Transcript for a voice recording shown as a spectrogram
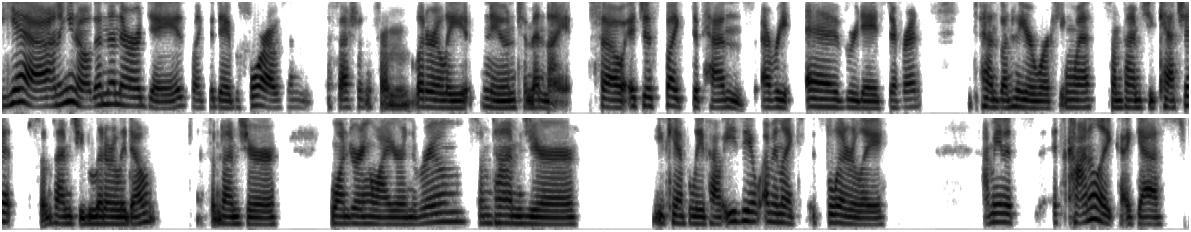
yeah. And, you know, then, then there are days like the day before I was in a session from literally noon to midnight. So it just like depends. Every, every day is different. It depends on who you're working with. Sometimes you catch it. Sometimes you literally don't. Sometimes you're wondering why you're in the room. Sometimes you're, you can't believe how easy. It, I mean, like it's literally, I mean, it's, it's kind of like, I guess,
